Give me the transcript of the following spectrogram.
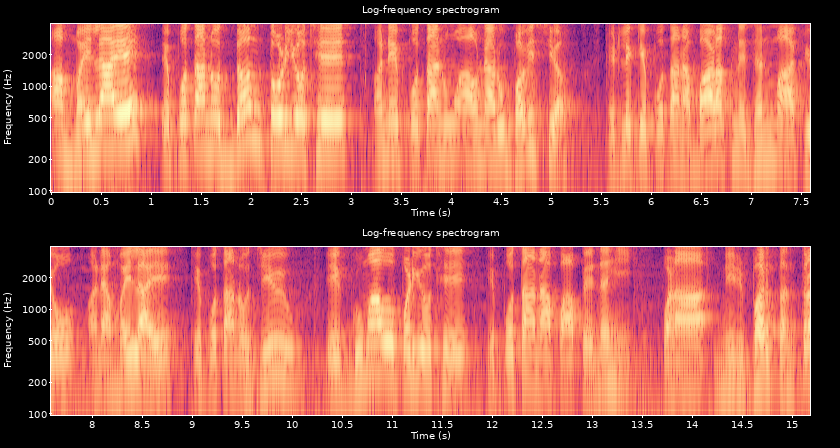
આ મહિલાએ એ પોતાનો દમ તોડ્યો છે અને પોતાનું આવનારું ભવિષ્ય એટલે કે પોતાના બાળકને જન્મ આપ્યો અને આ મહિલાએ એ પોતાનો જીવ એ ગુમાવો પડ્યો છે, એ પોતાના પાપે નહીં, પણ આ નિર્ભર તંત્ર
